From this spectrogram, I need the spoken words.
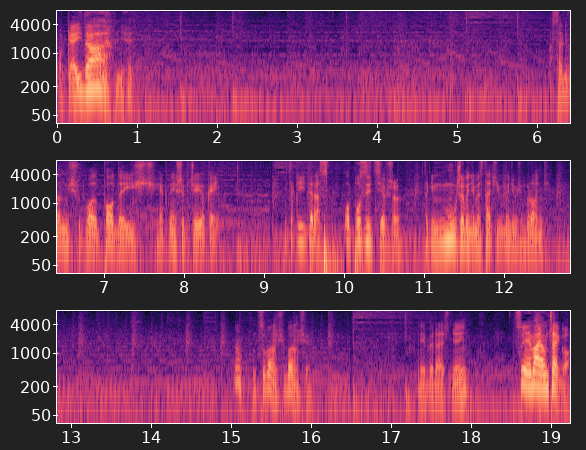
Okej, da! Nie. A Sullivan musi podejść jak najszybciej, okej. W takiej teraz przepraszam, w takim murze będziemy stać i będziemy się bronić. No, odsuwają się, boją się. Najwyraźniej. W sumie mają czego?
